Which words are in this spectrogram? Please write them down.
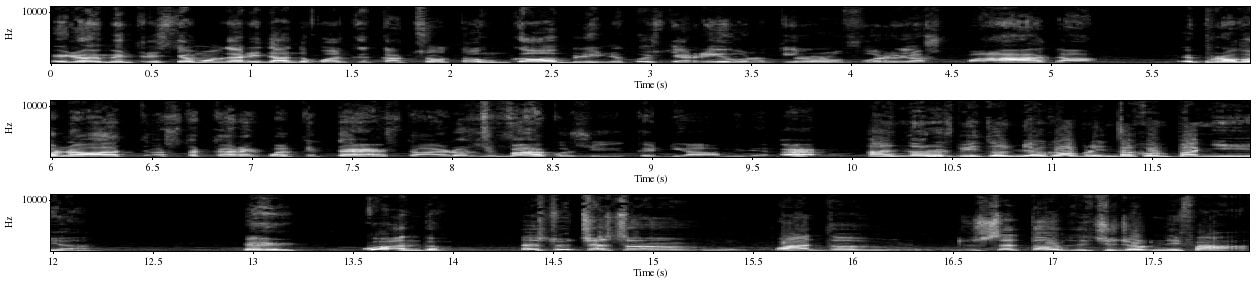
E noi mentre stiamo magari dando qualche cazzotto a un goblin, questi arrivano, tirano fuori la spada e provano a, a staccare qualche testa. E non si fa così, che diamine, eh? Hanno rapito il mio goblin da compagnia. Eh, quando? È successo quando? 14 giorni fa.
